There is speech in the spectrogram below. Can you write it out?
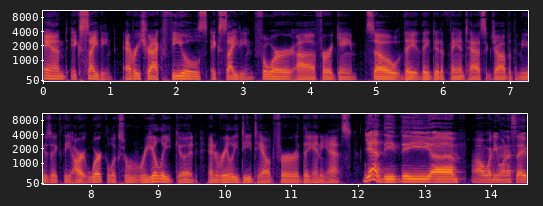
and exciting. Every track feels exciting for uh, for a game. So they they did a fantastic job with the music. The artwork looks really good and really detailed for the NES. Yeah, the the uh, oh, what do you want to say?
